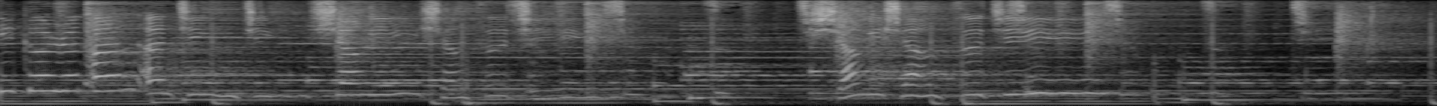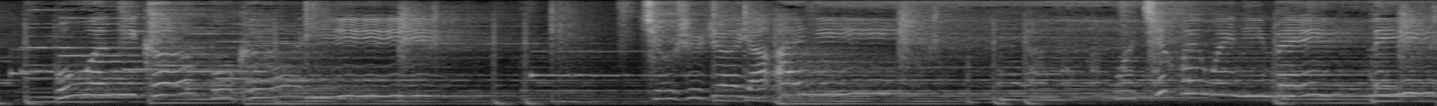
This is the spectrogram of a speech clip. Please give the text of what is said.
一个人安安静静想一想自己，想一想自己。不问你可不可以，就是这样爱你。我只会为你美丽，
